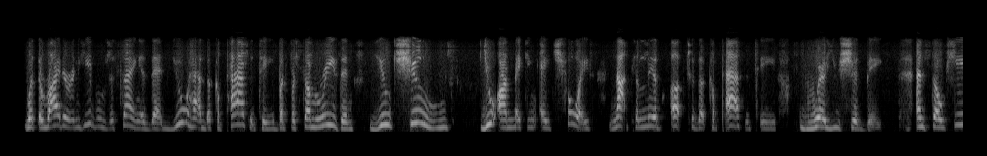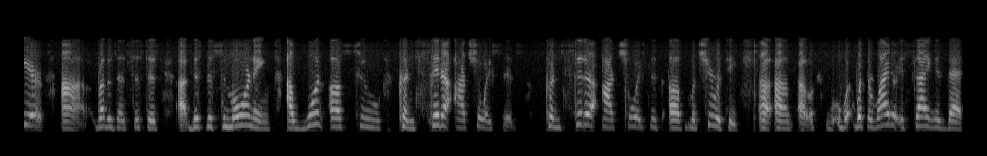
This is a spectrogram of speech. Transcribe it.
what the writer in Hebrews is saying is that you have the capacity, but for some reason you choose, you are making a choice not to live up to the capacity where you should be. And so here, uh, brothers and sisters, uh, this this morning, I want us to consider our choices. Consider our choices of maturity. Uh, um, uh, w- what the writer is saying is that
